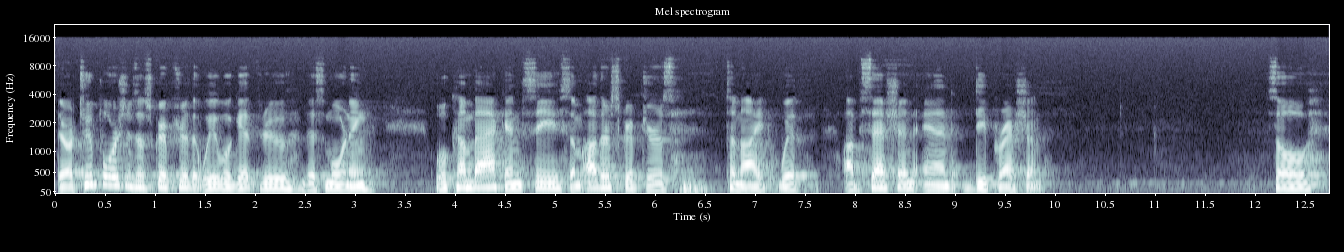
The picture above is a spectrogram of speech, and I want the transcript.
there are two portions of Scripture that we will get through this morning. We'll come back and see some other scriptures tonight with obsession and depression. So,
